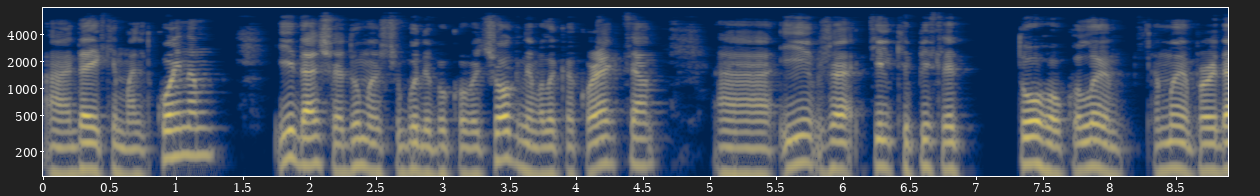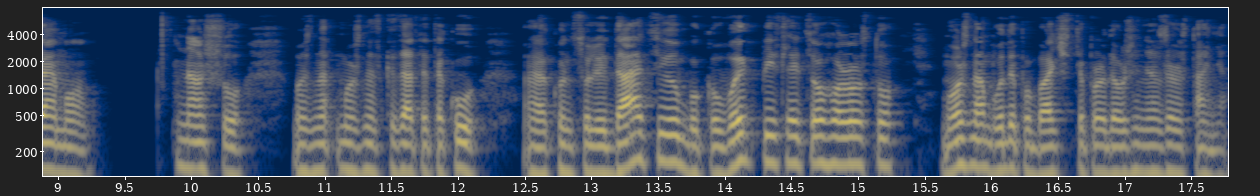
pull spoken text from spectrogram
е, деяким альткоїнам. І далі я думаю, що буде боковичок, невелика корекція. Е, і вже тільки після того, коли ми пройдемо нашу, можна можна сказати, таку консолідацію, боковик після цього росту, можна буде побачити продовження зростання.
